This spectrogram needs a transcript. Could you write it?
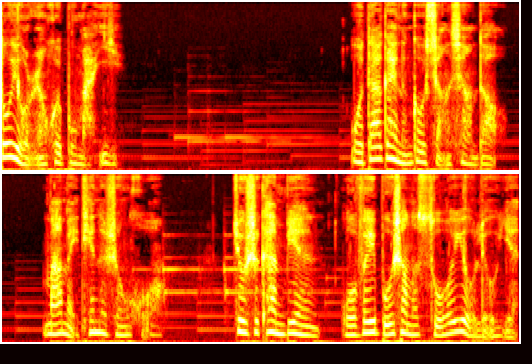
都有人会不满意。我大概能够想象到，妈每天的生活，就是看遍我微博上的所有留言，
